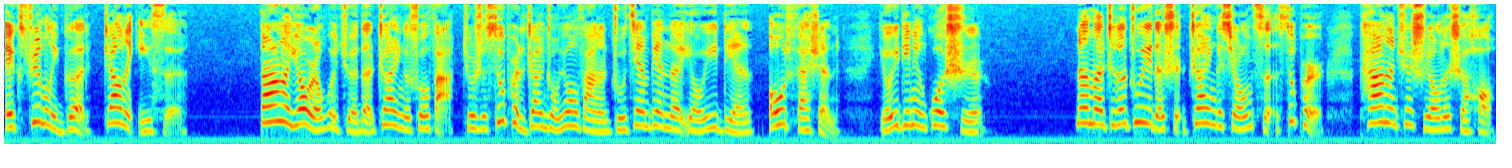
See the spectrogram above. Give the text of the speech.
extremely good 这样的意思。当然了，也有人会觉得这样一个说法，就是 super 的这样一种用法呢，逐渐变得有一点 old-fashioned，有一点点过时。那么值得注意的是，这样一个形容词 super，它呢去使用的时候，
